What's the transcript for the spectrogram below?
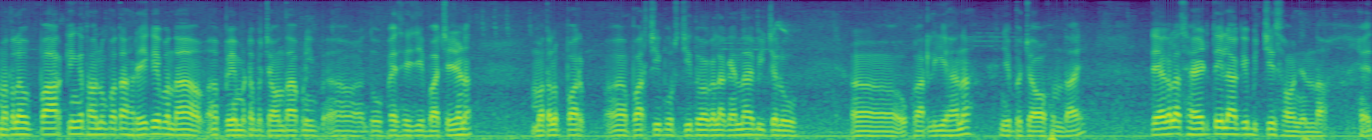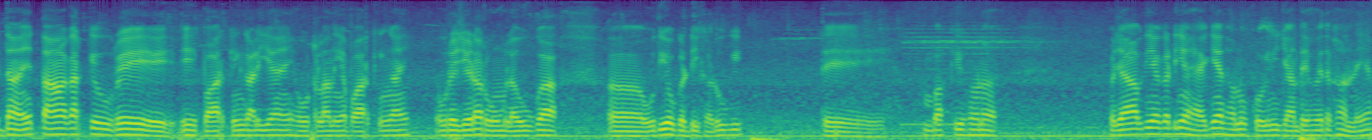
ਮਤਲਬ ਪਾਰਕਿੰਗ ਤੁਹਾਨੂੰ ਪਤਾ ਹਰੇਕੇ ਬੰਦਾ ਪੇਮੈਂਟ ਬਚਾਉਂਦਾ ਆਪਣੀ ਦੋ ਪੈਸੇ ਜੇ ਬਚ ਜਾਣ, ਮਤਲਬ ਪਰ ਪਰਚੀ ਪੁਰਚੀ ਤੋਂ ਅਗਲਾ ਕਹਿੰਦਾ ਵੀ ਚਲੋ ਉਹ ਕਰ ਲਈਏ ਹਨਾ, ਜੇ ਬਚਾਓ ਹੁੰਦਾ ਏ। ਤੇ ਅਗਲਾ ਸਾਈਡ ਤੇ ਲਾ ਕੇ ਵਿੱਚੇ ਸੌਂ ਜਾਂਦਾ। ਇਦਾਂ ਏ ਤਾਂ ਕਰਕੇ ਉਰੇ ਇਹ ਪਾਰਕਿੰਗ ਵਾਲੀ ਆ ਹੋਟਲਾਂ ਦੀਆਂ ਪਾਰਕਿੰਗਾਂ ਏ ਉਰੇ ਜਿਹੜਾ ਰੂਮ ਲਊਗਾ ਉਹਦੀ ਉਹ ਗੱਡੀ ਖੜੂਗੀ। ਤੇ ਬਾਕੀ ਹੁਣ ਪੰਜਾਬ ਦੀਆਂ ਗੱਡੀਆਂ ਹੈਗੀਆਂ, ਤੁਹਾਨੂੰ ਕੋਈ ਨਹੀਂ ਜਾਂਦੇ ਹੋਏ ਦਿਖਾਉਂਦੇ ਆ।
